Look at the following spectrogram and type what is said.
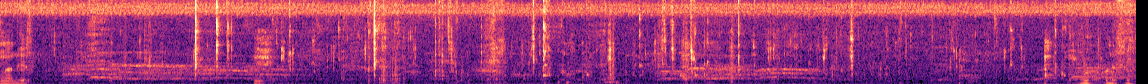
Nah, dia. Wah, pedas nih.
